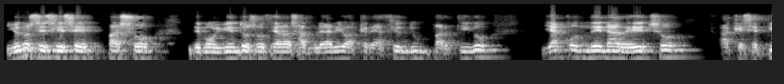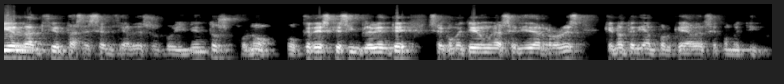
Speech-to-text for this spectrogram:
Yo no sé si ese paso de movimiento social asambleario a creación de un partido ya condena de hecho a que se pierdan ciertas esencias de esos movimientos o no, o crees que simplemente se cometieron una serie de errores que no tenían por qué haberse cometido.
